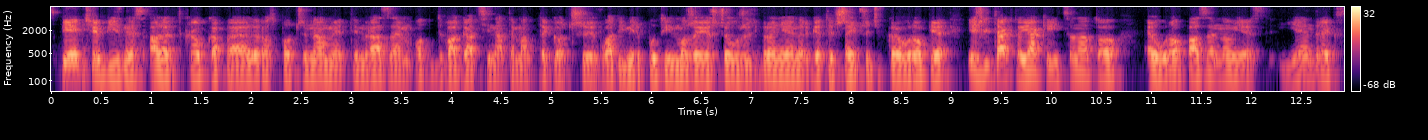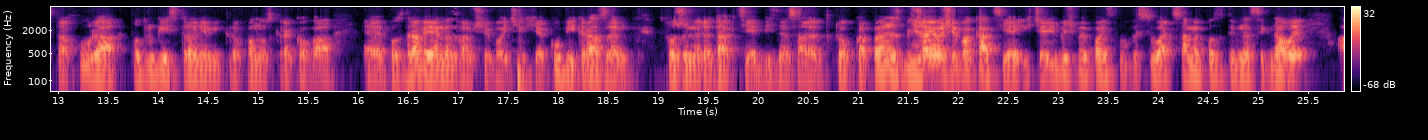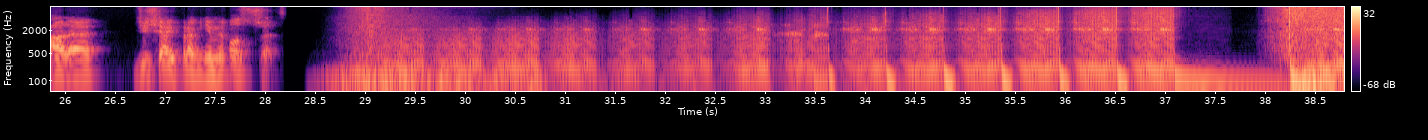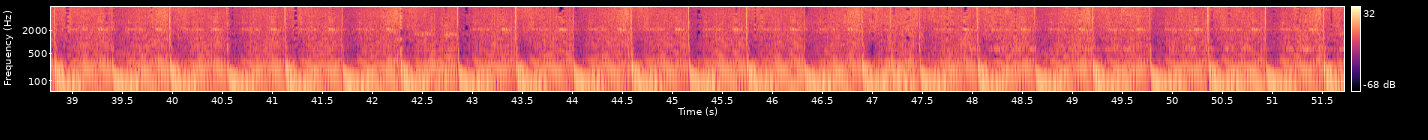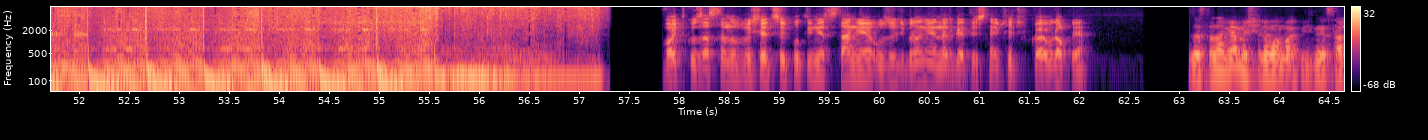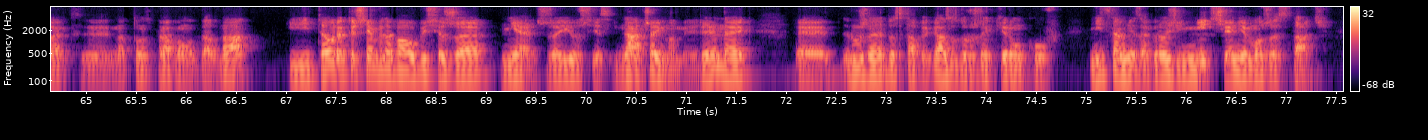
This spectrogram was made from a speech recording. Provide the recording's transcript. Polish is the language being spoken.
Spięcie biznesalert.pl rozpoczynamy tym razem od dywagacji na temat tego, czy Władimir Putin może jeszcze użyć broni energetycznej przeciwko Europie. Jeśli tak, to jakiej i co na to Europa? Ze mną jest Jędrek Stachura, po drugiej stronie mikrofonu z Krakowa. E, pozdrawiam, ja nazywam się Wojciech Jakubik. Razem tworzymy redakcję biznesalert.pl. Zbliżają się wakacje i chcielibyśmy Państwu wysyłać same pozytywne sygnały, ale dzisiaj pragniemy ostrzec zastanówmy się, czy Putin jest w stanie użyć broni energetycznej przeciwko Europie. Zastanawiamy się na łamach Business Alert y, nad tą sprawą od dawna i teoretycznie wydawałoby się, że nie, że już jest inaczej, mamy rynek, y, różne dostawy gazu z różnych kierunków, nic nam nie zagrozi, nic się nie może stać.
